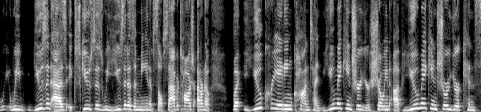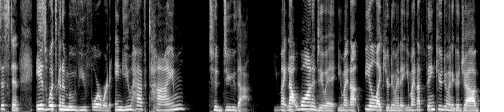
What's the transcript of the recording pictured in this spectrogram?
we, we use it as excuses. We use it as a mean of self sabotage. I don't know. But you creating content, you making sure you're showing up, you making sure you're consistent is what's going to move you forward. And you have time to do that. You might not want to do it. You might not feel like you're doing it. You might not think you're doing a good job,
